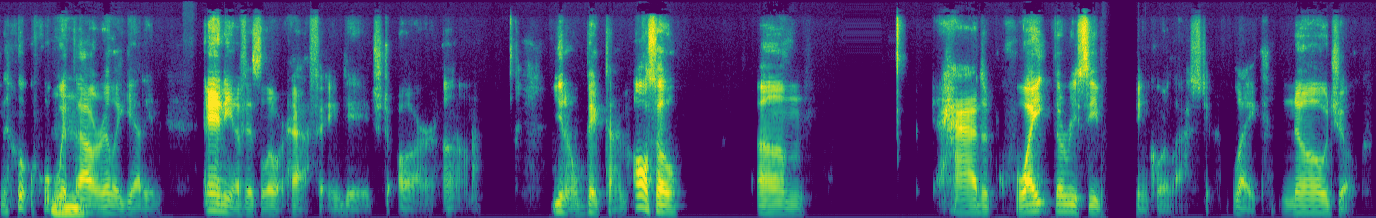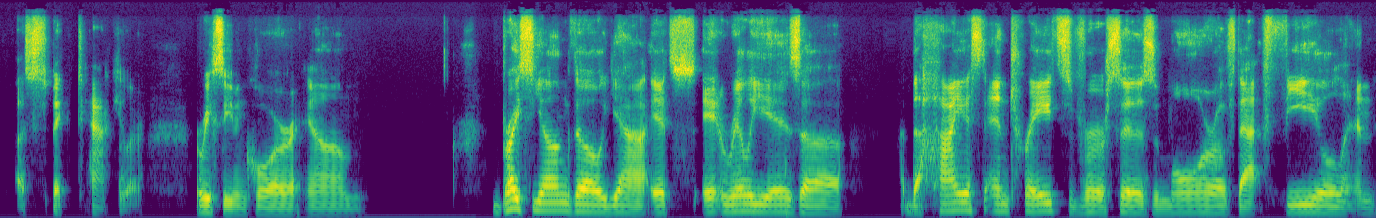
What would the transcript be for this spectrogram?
without really getting any of his lower half engaged are, um, you know, big time. Also, um, had quite the receiving core last year. Like no joke, a spectacular receiving core. Um, Bryce Young, though, yeah, it's it really is uh the highest end traits versus more of that feel and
